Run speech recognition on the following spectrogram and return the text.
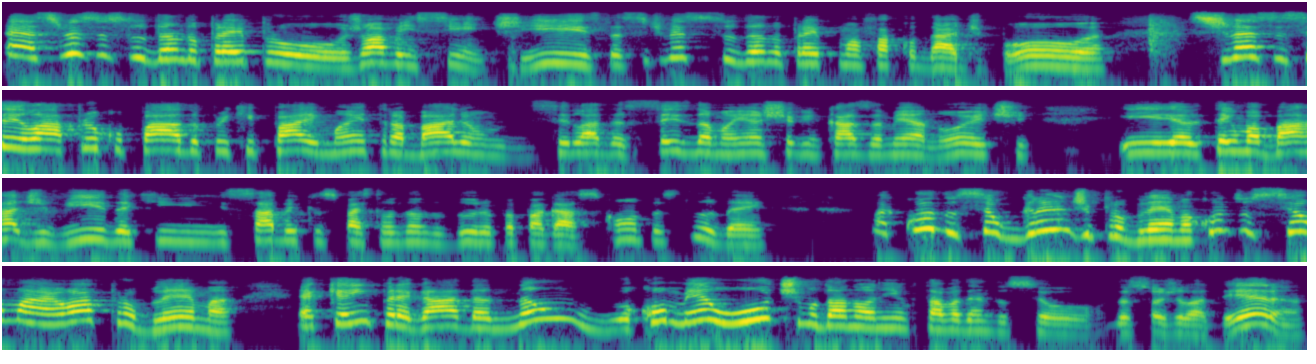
é, se tivesse estudando para ir pro jovem cientista, se tivesse estudando para ir para uma faculdade boa, se tivesse, sei lá, preocupado porque pai e mãe trabalham, sei lá, das seis da manhã, chegam em casa meia-noite e tem uma barra de vida que sabe que os pais estão dando duro para pagar as contas, tudo bem. Mas quando o seu grande problema, quando o seu maior problema é que a empregada não comeu o último danoninho que estava dentro do seu, da sua geladeira,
